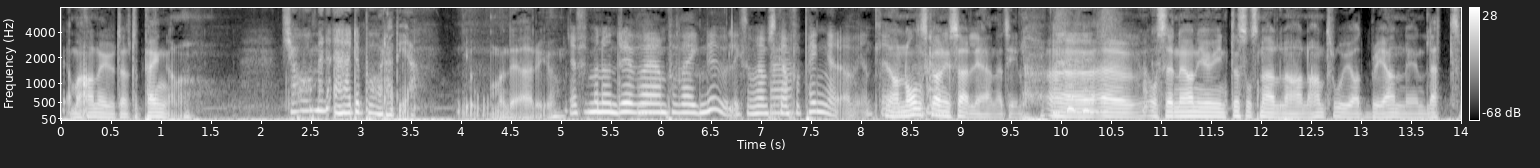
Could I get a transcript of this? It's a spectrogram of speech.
Ja men han är ute efter pengarna. Ja, men är det bara det? Jo men det är det ju. ja, för man undrar ju vad är han på väg nu liksom? Vem ska Ja. han få pengar av egentligen? Ja någon ska han ju sälja henne till. Eh, eh, och sen är han ju inte så snäll när han, han tror ju att Brienne är en lätt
